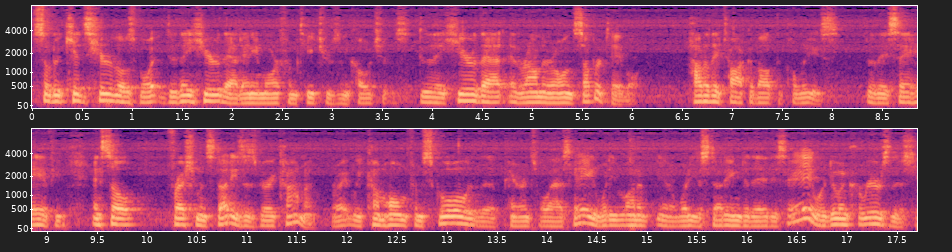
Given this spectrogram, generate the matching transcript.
so do kids hear those voices? Do they hear that anymore from teachers and coaches? Do they hear that around their own supper table? How do they talk about the police? Do they say, "Hey, if you..." And so freshman studies is very common, right? We come home from school, the parents will ask, "Hey, what do you want to, you know, what are you studying today?" They say, "Hey, we're doing careers this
